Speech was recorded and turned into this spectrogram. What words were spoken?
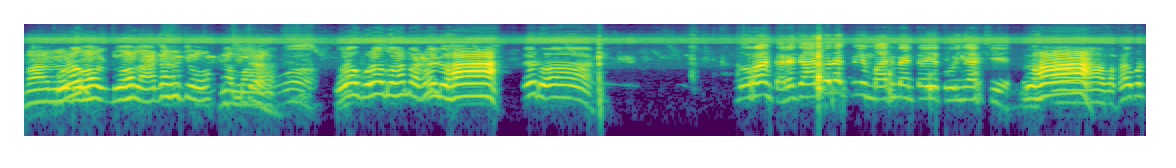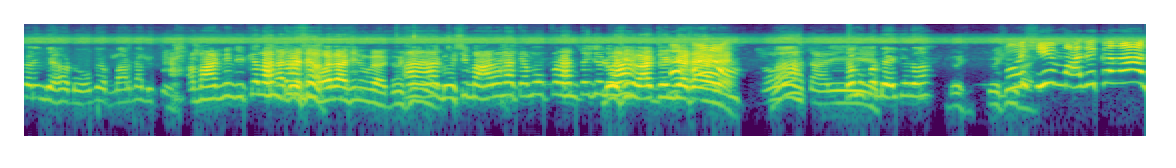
ડોહો લાગે છે કેવો? મારા. બોલાવ બોલાવ ડોહા એ ડોહા. એ ડોહા. ડોહાન ઘરે જાતો ને પેલી મારી મારી તળે તોડી નાખશે. ડોહા. વખા ઉપર ચડીને બેહો ડોહો કે મારના બીકે. આ મારની દીકરી હંતા છે આ ડોશી મારો ના તેમ ઉપર હંતાઈ ગયો વાત યાર હા તારી. તમ ઉપર બેહી ગયો ડોહા. દોશી મારી કરાન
